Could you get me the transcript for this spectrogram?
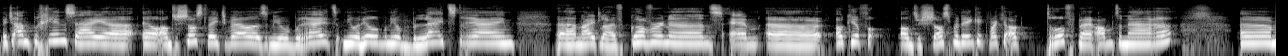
weet je, aan het begin zei je heel enthousiast, weet je wel, het is een nieuw bereid, nieuw, een heel nieuw beleidsterrein, nightlife governance en ook heel veel enthousiasme, denk ik, wat je ook trof bij ambtenaren. Ehm,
